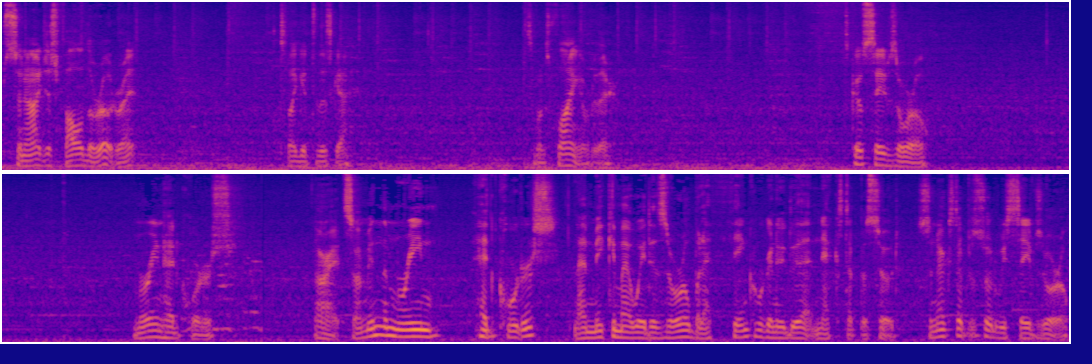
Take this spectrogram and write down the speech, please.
So now I just follow the road, right? Until I get to this guy. Someone's flying over there. Let's go save Zoro. Marine headquarters. Alright, so I'm in the Marine headquarters, and I'm making my way to Zoro, but I think we're going to do that next episode. So next episode, we save Zoro.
